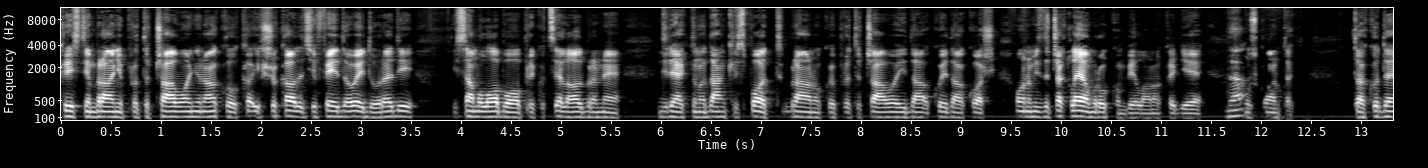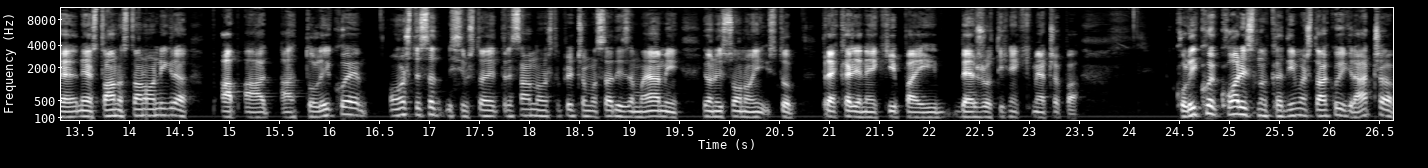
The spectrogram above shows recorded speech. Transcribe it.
Christian Brown je protočavao, on je onako ka, išao kao da će fade away da uradi i samo lobovao preko cele odbrane direktno na dunker spot Brownu koji je protočavao i da, koji je dao koš. Ono mi da čak levom rukom bilo ono kad je da. uz kontakt. Tako da je, ne, stvarno, stvarno on igra, a, a, a toliko je, ono što je sad, mislim, što je interesantno, ono što pričamo sad i za Miami, i oni su ono isto prekaljena ekipa i bežu od tih nekih mečapa. Koliko je korisno kad imaš tako igrača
